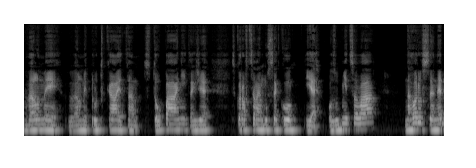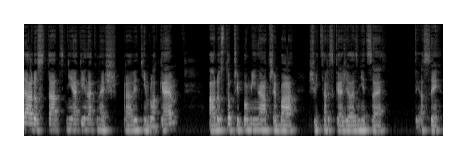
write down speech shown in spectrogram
velmi, velmi prudká, je tam stoupání, takže skoro v celém úseku je ozubnicová. Nahoru se nedá dostat nijak jinak než právě tím vlakem a dost to připomíná třeba švýcarské železnice, ty asi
